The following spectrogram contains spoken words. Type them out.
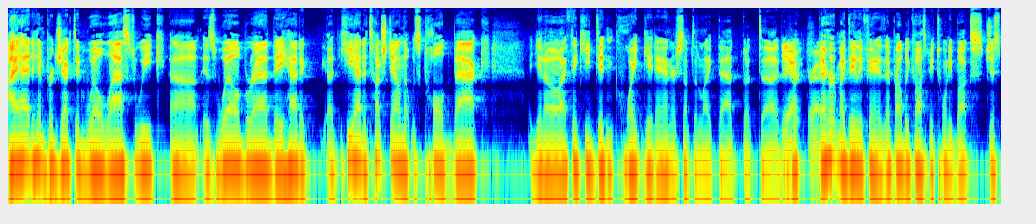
I had him projected well last week uh, as well, Brad. They had a, a he had a touchdown that was called back. You know, I think he didn't quite get in or something like that. But uh, that, Yeah, hurt, that hurt my daily fantasy. That probably cost me twenty bucks just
